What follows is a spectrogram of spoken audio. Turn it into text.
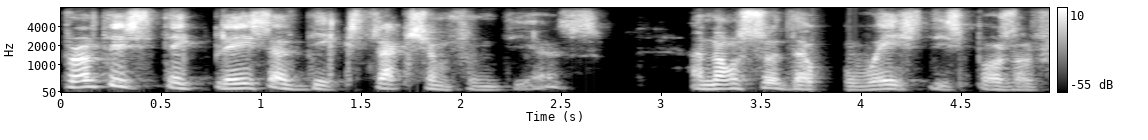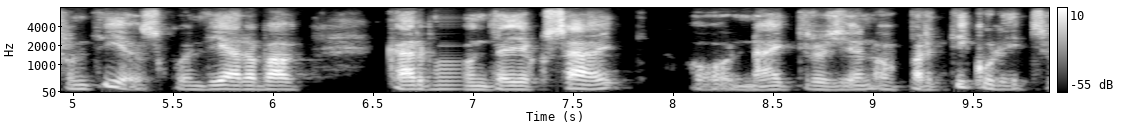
protests take place at the extraction frontiers and also the waste disposal frontiers when they are about carbon dioxide or nitrogen or particulates.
